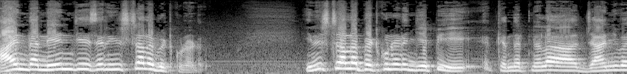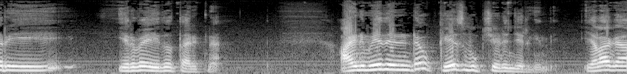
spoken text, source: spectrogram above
ఆయన దాన్ని ఏం చేశారు? ఇన్స్టాలో పెట్టుకున్నాడు. ఇన్స్టాలో పెట్టుకున్నాడని చెప్పి కిందటి నెల జాన్వరి ఇరవై ఐదో తారీఖున ఆయన మీద ఏంటంటే ఒక కేసు బుక్ చేయడం జరిగింది. ఎలాగా?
